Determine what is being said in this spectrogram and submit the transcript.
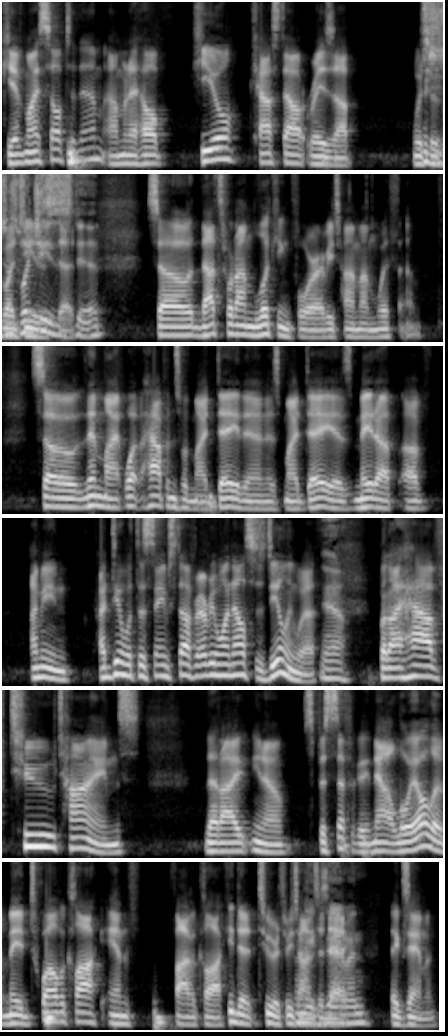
give myself to them. I'm gonna help heal, cast out, raise up, which, is, what, Jesus, did. So that's what I'm looking for every time I'm with them. So then my what happens with my day then is my day is made up of I mean, I deal with the same stuff everyone else is dealing with Yeah. but I have two times that I, you know, specifically now Loyola made 12 o'clock and five o'clock. He did it two or three times a day. examen. Examen.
